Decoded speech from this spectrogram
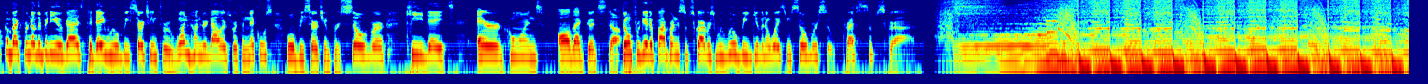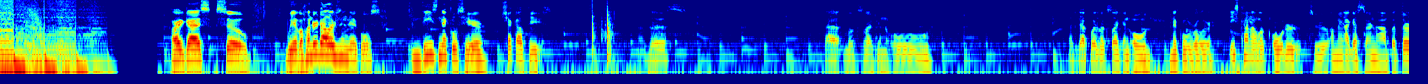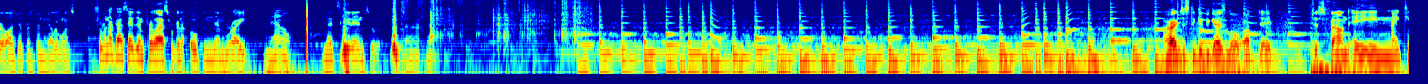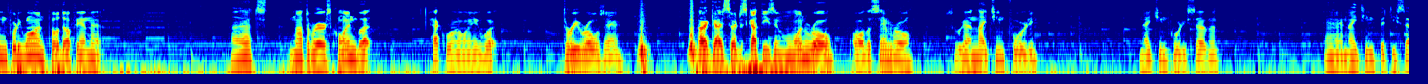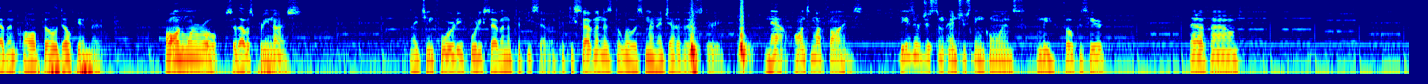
Welcome back for another video guys. Today we will be searching through $100 worth of nickels. We'll be searching for silver, key dates, error coins, all that good stuff. Don't forget at 500 subscribers we will be giving away some silver so press subscribe. Alright guys, so we have $100 in nickels and these nickels here, check out these. This, that looks like an old, that definitely looks like an old nickel roller. These kind of look older too. I mean, I guess they're not, but they're a lot different than the other ones. So we're not gonna save them for last. We're gonna open them right now. Let's get into it. Alright, just to give you guys a little update. Just found a 1941 Philadelphia Mint. Uh, it's not the rarest coin, but heck, we're only, what, three rolls in. Alright guys, so I just got these in one roll, all the same roll. So we got 1940, 1947, and 1957, all Philadelphia Mint. All in one roll, so that was pretty nice. 1940, 47, and 57. 57 is the lowest mintage out of those three. Now, on to my finds. These are just some interesting coins. Let me focus here. That I found.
